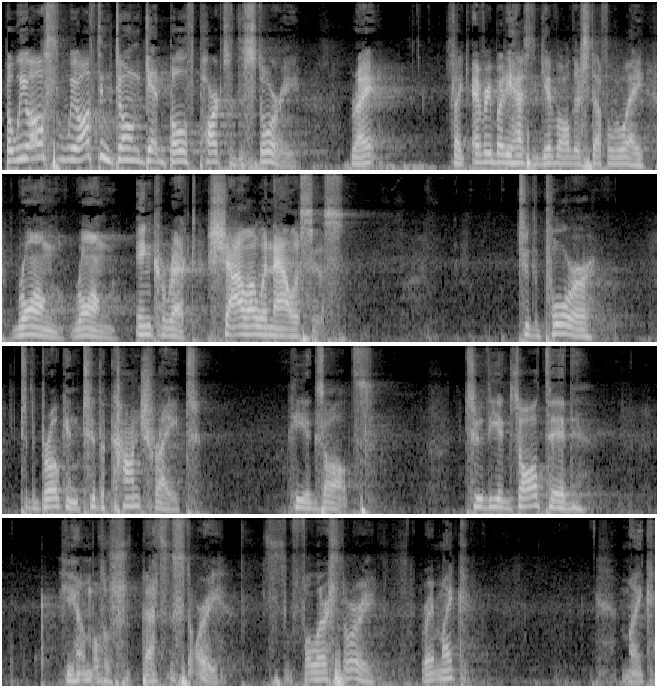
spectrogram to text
But we, also, we often don't get both parts of the story, right? It's like everybody has to give all their stuff away. Wrong, wrong, incorrect, shallow analysis. To the poor, to the broken, to the contrite, he exalts. To the exalted, he humbles. That's the story. It's a fuller story. Right, Mike? Mike.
